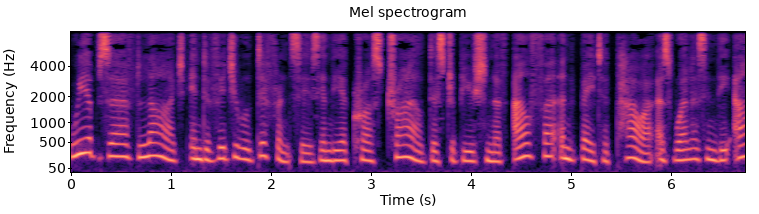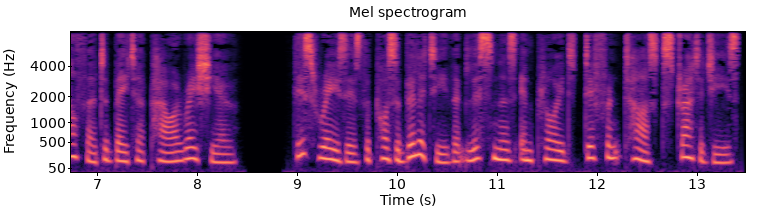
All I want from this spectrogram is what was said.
we observed large individual differences in the across trial distribution of alpha and beta power as well as in the alpha to beta power ratio. This raises the possibility that listeners employed different task strategies,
